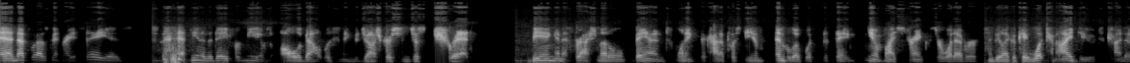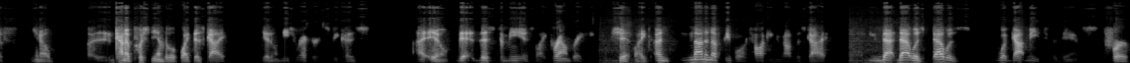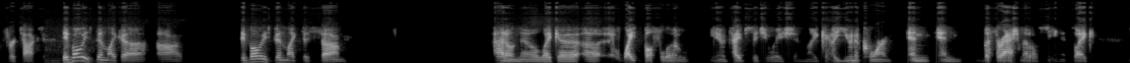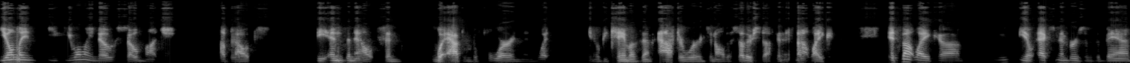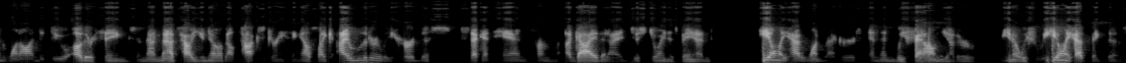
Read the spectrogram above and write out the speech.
And that's what I was getting ready to say is at the end of the day, for me, it was all about listening to Josh Christian just shred. Being in a thrash metal band, wanting to kind of push the envelope with the thing, you know, my strengths or whatever, and be like, okay, what can I do to kind of, you know, uh, kind of push the envelope like this guy did on these records? Because, I, you know, th- this to me is like groundbreaking shit. Like, and not enough people are talking about this guy. That that was that was what got me to the dance for for Toxik they've always been like a uh, they've always been like this um I don't know, like a, a white buffalo, you know, type situation, like a unicorn and and the thrash metal scene. It's like you only you only know so much about the ins and outs and what happened before and then what you know became of them afterwards and all this other stuff. And it's not like it's not like uh, you know, ex members of the band went on to do other things, and then that's how you know about Toxik or anything else. Like I literally heard this secondhand from a guy that I had just joined his band. He only had one record, and then we found the other. You know, we, he only had Think This.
